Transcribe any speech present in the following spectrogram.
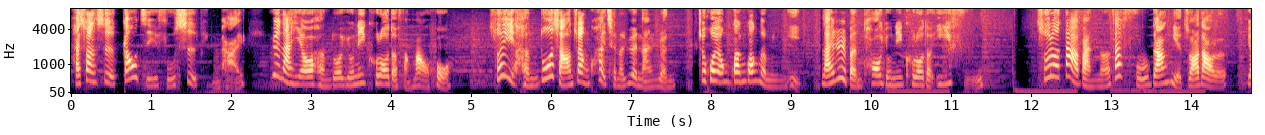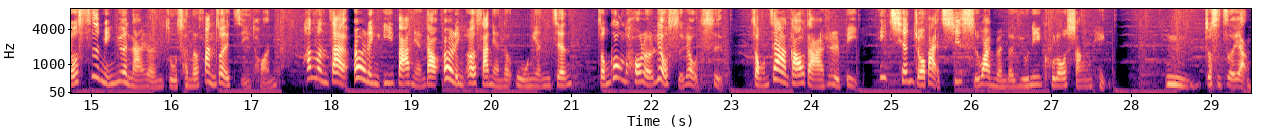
还算是高级服饰品牌。越南也有很多 Uniqlo 的仿冒货，所以很多想要赚快钱的越南人就会用观光的名义来日本偷 Uniqlo 的衣服。除了大阪呢，在福冈也抓到了由四名越南人组成的犯罪集团，他们在二零一八年到二零二三年的五年间，总共偷了六十六次。总价高达日币一千九百七十万元的 Uniqlo 商品，嗯，就是这样。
